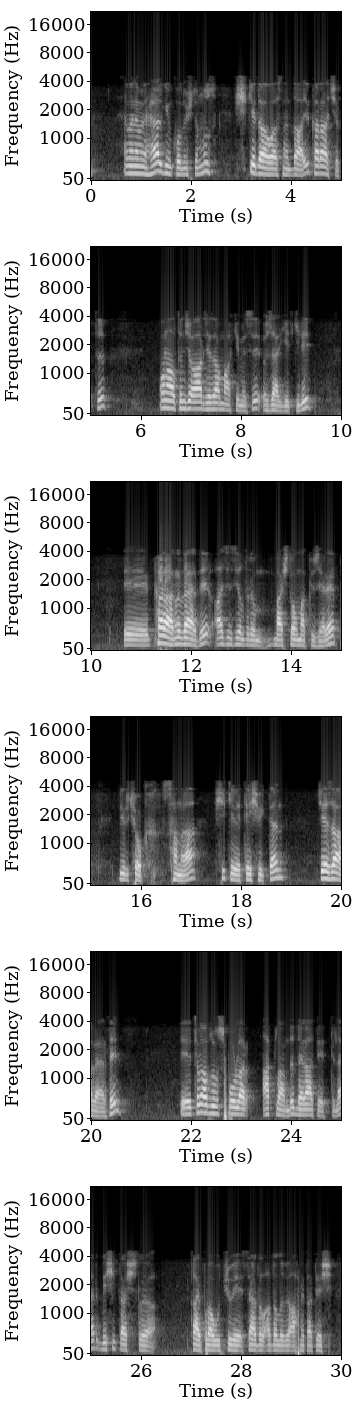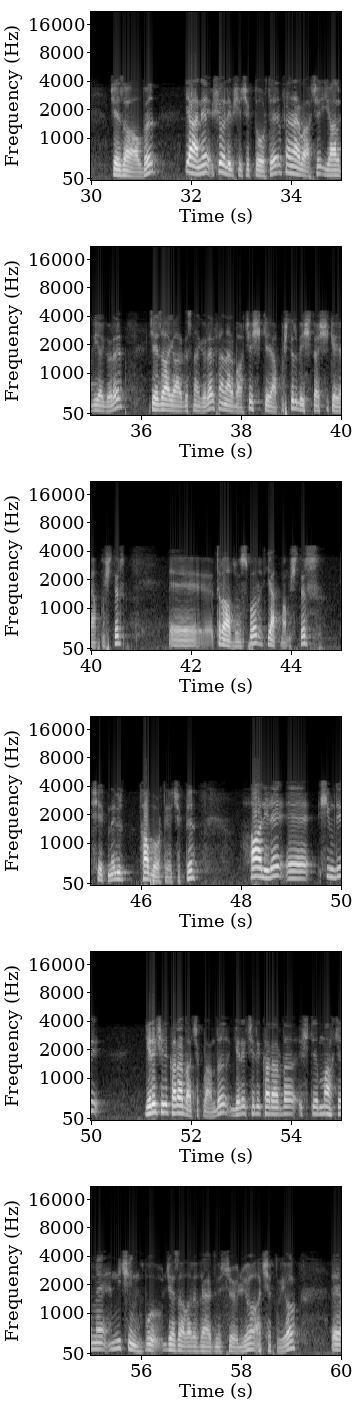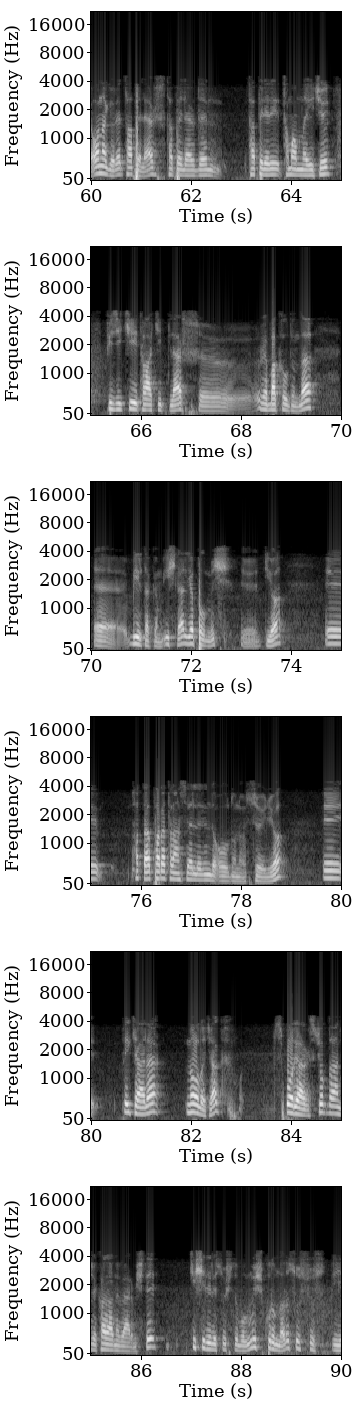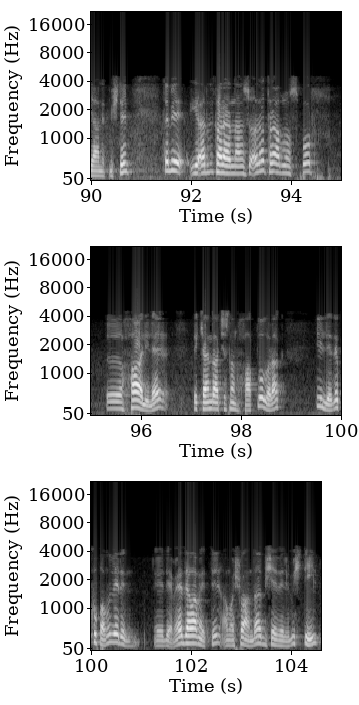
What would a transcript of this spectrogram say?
hemen hemen her gün konuştuğumuz şike davasına dair karar çıktı. 16. Ağır Ceza Mahkemesi özel yetkili e, kararını verdi. Aziz Yıldırım başta olmak üzere birçok sanığa şike ve teşvikten ceza verdi. E, Trabzonsporlar aklandı, beraat ettiler. Beşiktaşlı Tayfur Avutçu ve Serdal Adalı ve Ahmet Ateş ceza aldı. Yani şöyle bir şey çıktı ortaya. Fenerbahçe yargıya göre, ceza yargısına göre Fenerbahçe şike yapmıştır. Beşiktaş şike yapmıştır. E, Trabzonspor yapmamıştır. Şeklinde bir tablo ortaya çıktı. Haliyle e, şimdi gerekçeli karar da açıklandı. Gerekçeli kararda işte mahkeme niçin bu cezaları verdiğini söylüyor, açıklıyor. E, ona göre tapeler, tapelerden tapeleri tamamlayıcı fiziki takipler e, bakıldığında e, bir takım işler yapılmış e, diyor. E, hatta para transferlerinde olduğunu söylüyor. E, pekala ne olacak? Spor yargısı çok daha önce kararını vermişti. Kişileri suçlu bulmuş, kurumları suçsuz ilan etmişti. Tabi yargı kararından sonra Trabzonspor e, haliyle ve kendi açısından haklı olarak ille de kupamı verin e, demeye devam etti. Ama şu anda bir şey verilmiş değil.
